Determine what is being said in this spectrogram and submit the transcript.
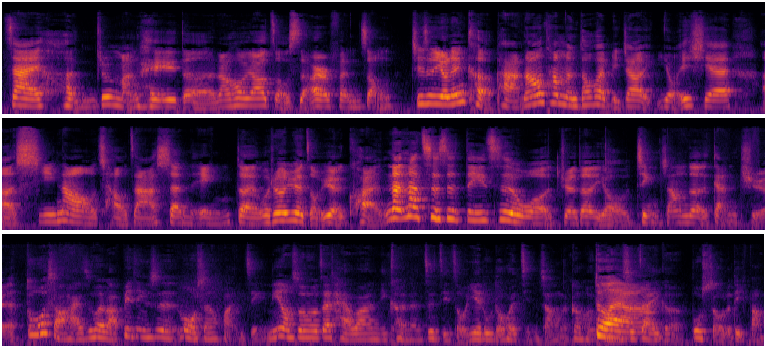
在很就蛮黑的，然后要走十二分钟，其实有点可怕。然后他们都会比较有一些呃嬉闹、吵杂声音，对我就越走越快。那那次是第一次，我觉得有紧张的感觉。多少还是会吧，毕竟是陌生环境。你有时候在台湾，你可能自己走夜路都会紧张的，更何况是在一个不熟的地方，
